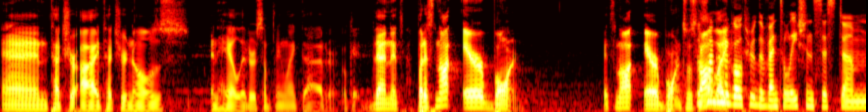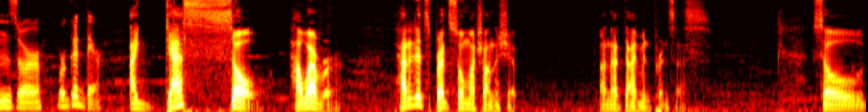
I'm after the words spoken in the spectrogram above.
and touch your eye touch your nose inhale it or something like that or okay then it's but it's not airborne. It's not airborne. So it's So it's not, not going like to go through the ventilation systems, or we're good there. i guess so. However how did it spread so much on the ship on that diamond princess? So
